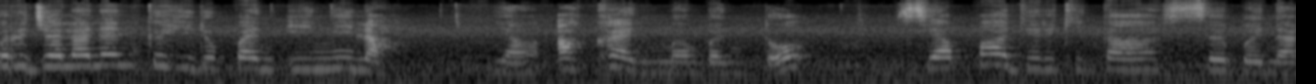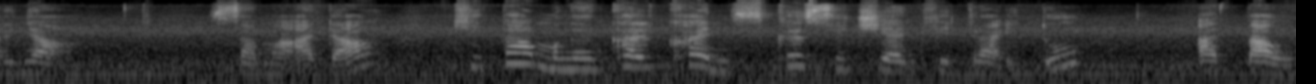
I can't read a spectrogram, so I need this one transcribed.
perjalanan kehidupan inilah yang akan membentuk siapa diri kita sebenarnya. Sama ada kita mengekalkan kesucian fitrah itu atau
